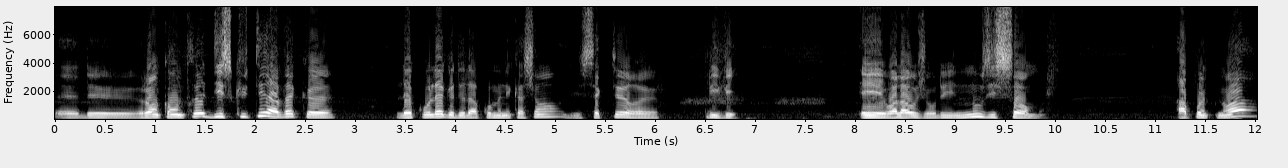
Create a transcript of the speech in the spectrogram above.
euh, de rencontrer, discuter avec euh, les collègues de la communication du secteur euh, privé. Et voilà, aujourd'hui, nous y sommes à Pointe-Noire.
